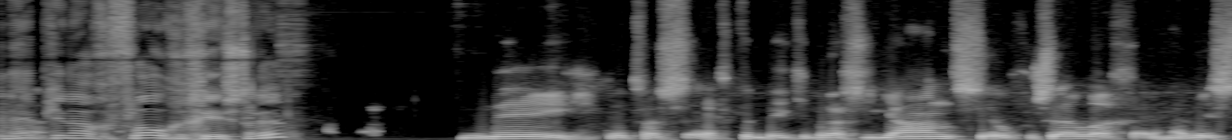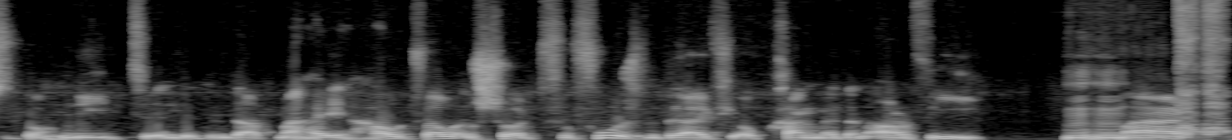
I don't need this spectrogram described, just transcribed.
En heb je nou gevlogen gisteren? Nee, dat was echt een beetje Braziliaans, heel gezellig. En hij wist het nog niet en dit en dat. Maar hij houdt wel een soort vervoersbedrijfje op gang met een RV. Mhm. Maar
